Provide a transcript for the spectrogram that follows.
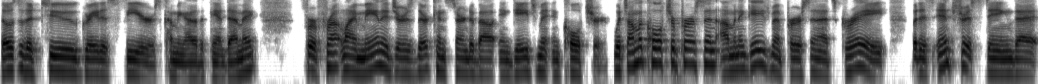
Those are the two greatest fears coming out of the pandemic for frontline managers, they're concerned about engagement and culture, which I'm a culture person, I'm an engagement person. That's great. But it's interesting that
